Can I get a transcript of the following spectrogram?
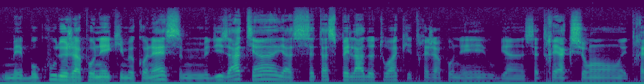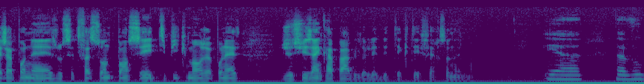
mais beaucoup de Japonais qui me connaissent me disent Ah, tiens, il y a cet aspect-là de toi qui est très japonais, ou bien cette réaction est très japonaise, ou cette façon de penser est typiquement japonaise. Je suis incapable de les détecter personnellement. Et euh, euh, vous,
